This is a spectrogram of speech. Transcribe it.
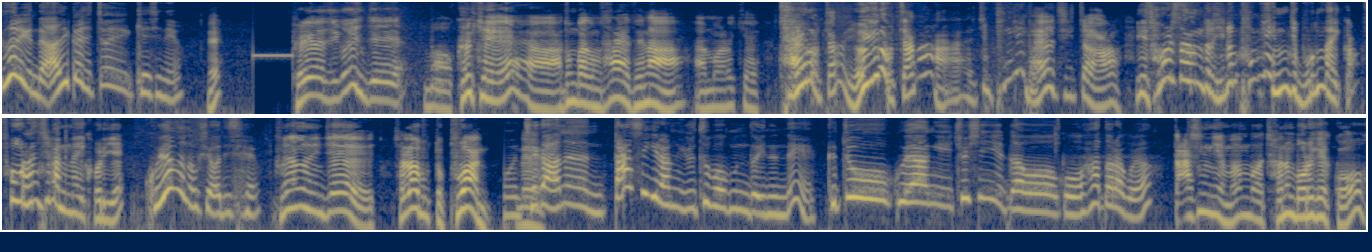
그 사람이 근데 아직까지 쪄 계시네요. 그래가지고 이제 뭐 그렇게 어, 아동바동 살아야 되나 아, 뭐 이렇게 자유롭잖아 여유롭잖아 지금 풍경 봐요 진짜 이 서울 사람들은 이런 풍경이 있는지 모른다니까 서울 한 시간 내의 거리에 고향은 혹시 어디세요? 그냥은 이제 전라북도 부안 어, 네. 제가 아는 따식이라는 유튜버 분도 있는데 그쪽 고향이 출신이라고 하더라고요. 따식님은 뭐 저는 모르겠고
